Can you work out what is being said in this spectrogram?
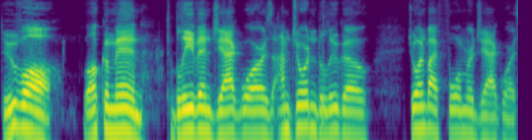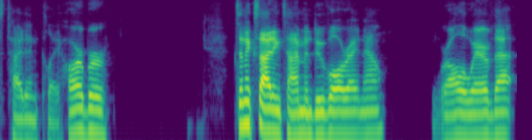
Duval, welcome in to Believe in Jaguars. I'm Jordan DeLugo, joined by former Jaguars tight end Clay Harbor. It's an exciting time in Duval right now. We're all aware of that.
